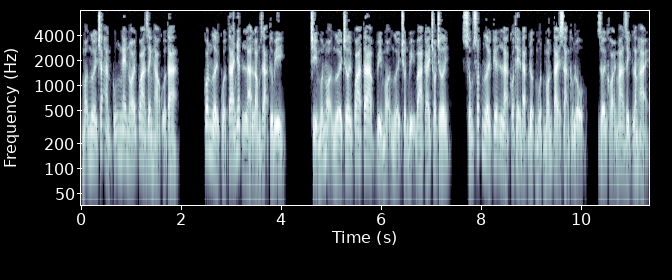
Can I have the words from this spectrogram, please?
mọi người chắc hẳn cũng nghe nói qua danh hảo của ta con người của ta nhất là lòng dạ từ bi. Chỉ muốn mọi người chơi qua ta vì mọi người chuẩn bị ba cái trò chơi, sống sót người kia là có thể đạt được một món tài sản khổng lồ, rời khỏi ma dịch lam hải.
